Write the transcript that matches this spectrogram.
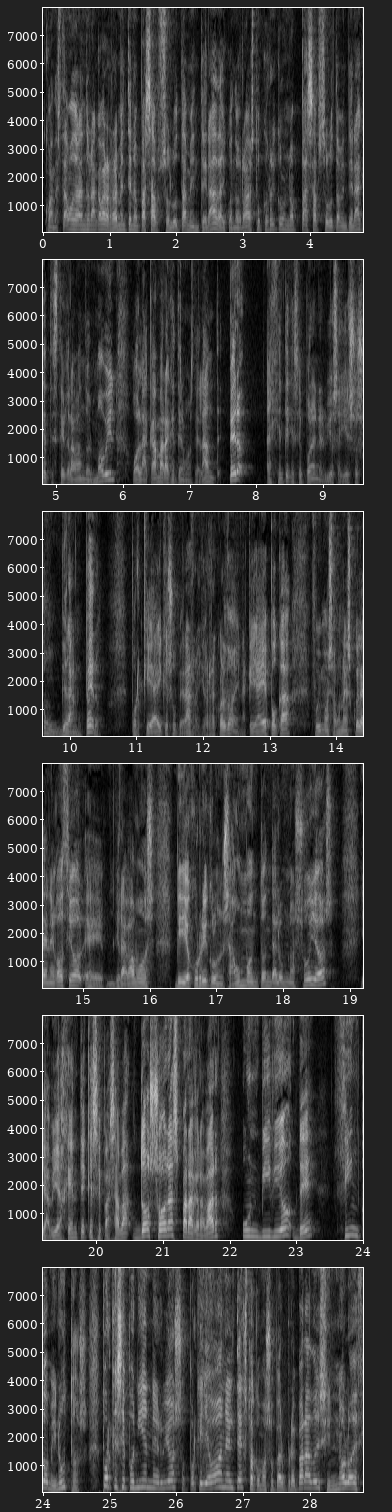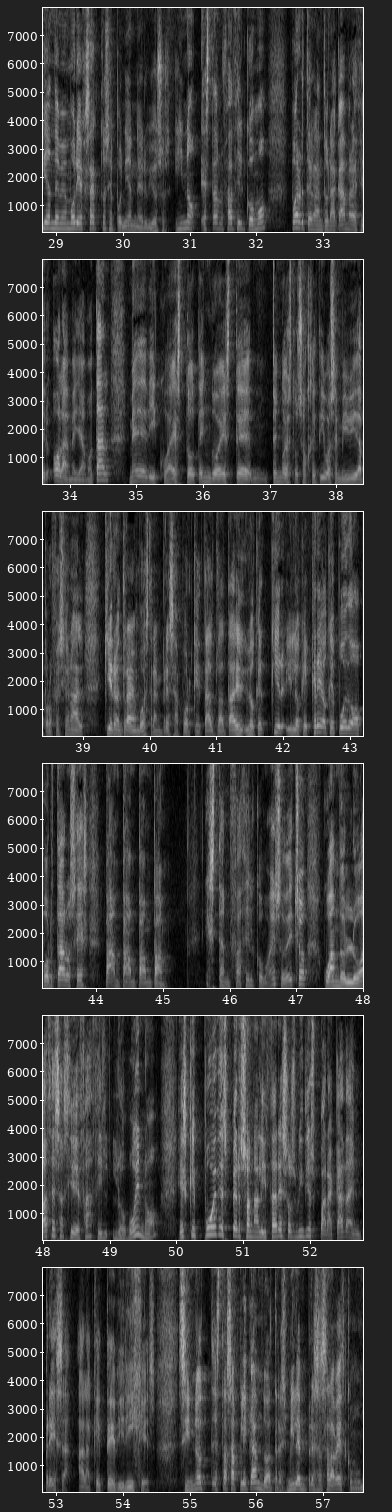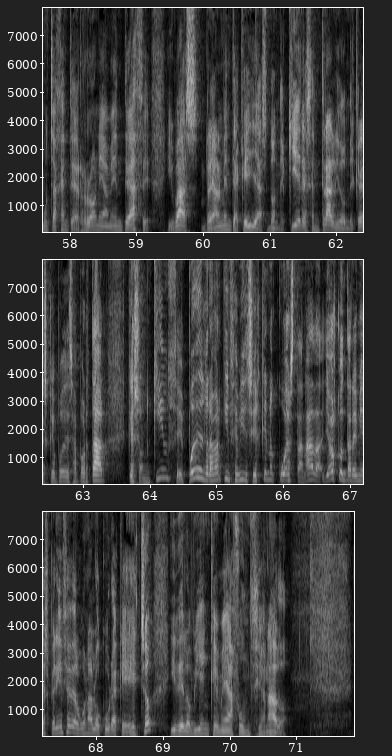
Cuando estamos delante de una cámara realmente no pasa absolutamente nada y cuando grabas tu currículum no pasa absolutamente nada que te esté grabando el móvil o la cámara que tenemos delante. Pero hay gente que se pone nerviosa y eso es un gran pero, porque hay que superarlo. Yo recuerdo en aquella época fuimos a una escuela de negocio, eh, grabamos videocurrículums a un montón de alumnos suyos y había gente que se pasaba dos horas para grabar un vídeo de Cinco minutos, porque se ponían nerviosos, porque llevaban el texto como súper preparado y si no lo decían de memoria exacto se ponían nerviosos. Y no, es tan fácil como ponerte delante de una cámara y decir, hola, me llamo tal, me dedico a esto, tengo, este, tengo estos objetivos en mi vida profesional, quiero entrar en vuestra empresa porque tal, tal, tal, y lo que, quiero, y lo que creo que puedo aportaros es pam, pam, pam, pam. Es tan fácil como eso. De hecho, cuando lo haces así de fácil, lo bueno es que puedes personalizar esos vídeos para cada empresa a la que te diriges. Si no te estás aplicando a 3.000 empresas a la vez, como mucha gente erróneamente hace, y vas realmente a aquellas donde quieres entrar y donde crees que puedes aportar, que son 15, puedes grabar 15 vídeos y es que no cuesta nada. Ya os contaré mi experiencia de alguna locura que he hecho y de lo bien que me ha funcionado.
